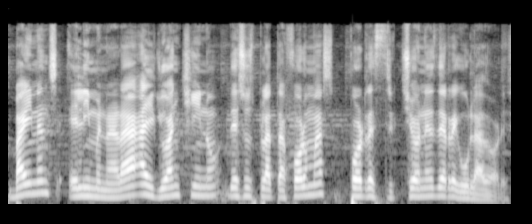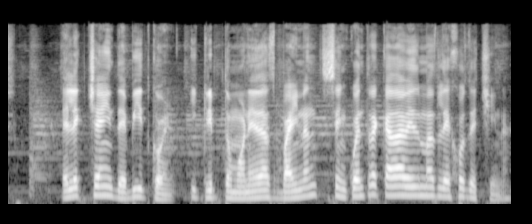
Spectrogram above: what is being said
Binance eliminará al yuan chino de sus plataformas por restricciones de reguladores. El exchange de Bitcoin y criptomonedas Binance se encuentra cada vez más lejos de China.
